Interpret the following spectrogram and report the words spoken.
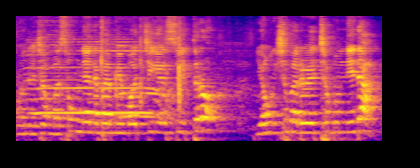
오늘 정말 송년의 밤이 멋지게 할 수 있도록 영심아를 외쳐봅니다.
